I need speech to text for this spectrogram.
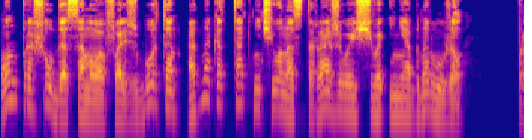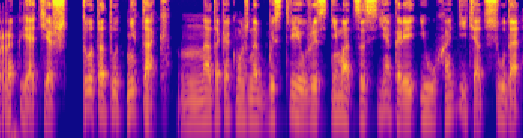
Он прошел до самого фальшборта, однако так ничего настораживающего и не обнаружил. Проклятье, что-то тут не так. Надо как можно быстрее уже сниматься с якоря и уходить отсюда.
